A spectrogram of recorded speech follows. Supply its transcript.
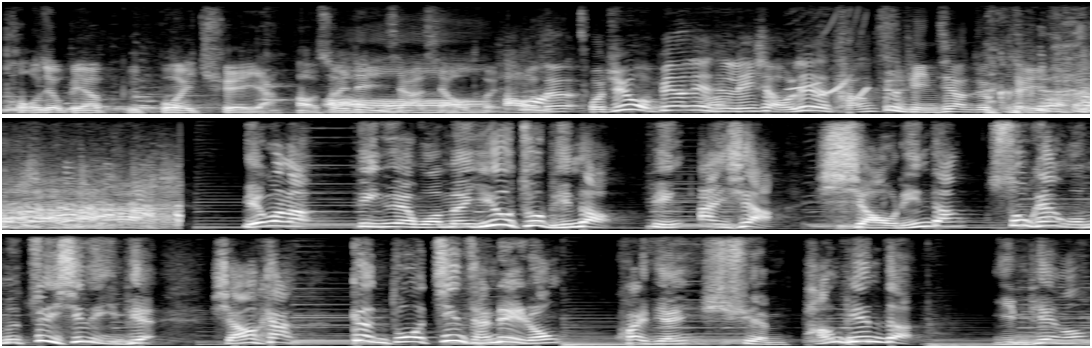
头就不要不会缺氧。好，所以练一下小腿。好的，我觉得我不要练成李小龙，我练成唐志平这样就可以了。别忘了订阅我们 YouTube 频道，并按下小铃铛，收看我们最新的影片。想要看更多精彩内容，快点选旁边的影片哦。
